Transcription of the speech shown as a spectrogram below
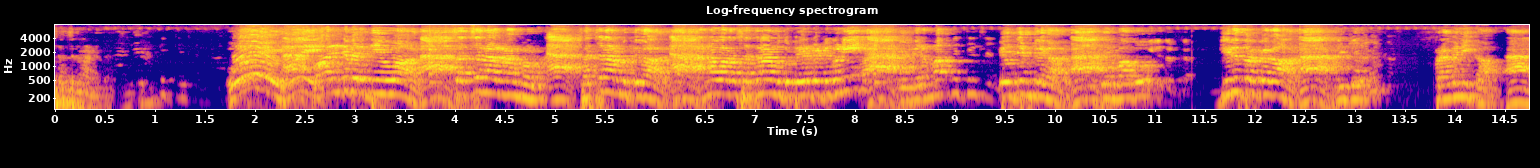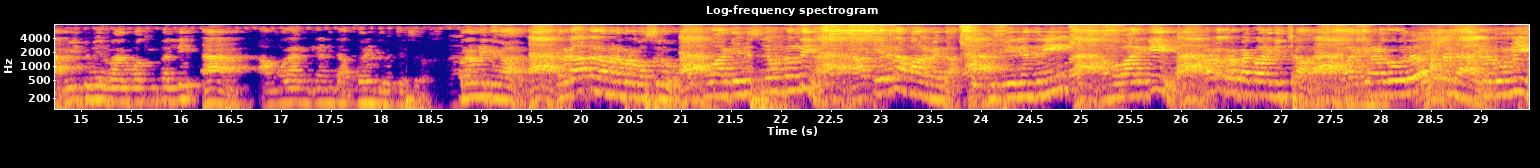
సత్యనారాయణ! ఆయ్. వారింటి పేరు దివ్వా ఆ. ఆ. సత్యనారాయణ గారు. అన్నవరం సత్యనారాయణ పేరు పెట్టుకుని గారు. బాబు? గిరి. గారు ప్రవణిక. వీటి మీరు వారిపోతుంది తల్లి. ఆ. కానీ వచ్చేసారు. ప్రవణిక గారు. ఆ. తర్వాత మన బస్సులు. ఆ. అమ్మవారికి ఏమి ఇష్టం ఉంటుంది. నా పేరు నా మాల మీద. మీ పేరు ఎందుని. అమ్మవారికి. నూట ఒక. వారికి. భూమి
